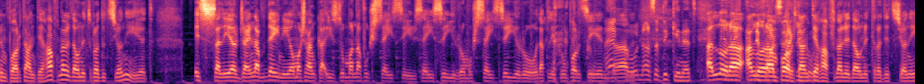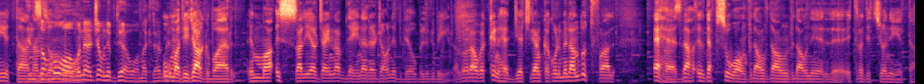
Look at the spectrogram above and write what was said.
importanti ħafna li dawn it-tradizzjonijiet Issa li jerġajna bdejnijom għax anka jissu ma nafux se jsir, se jsiru, mux se jsiru, dak li kun forsi jinna. Nasib dik kienet. Allora, allora importanti ħafna li dawn it-tradizzjonijiet ta' nżommu għom u nerġaw nibdew għom aktar. U ma diġa gbar, imma issa li jerġajna bdejna nerġaw nibdew bil-kbir. Allora, għek kien ħedġeċ li anka kull min għandu tfal Eħe, dafsuhom f'dawn f'dawn f'dawn il-tradizzjonijiet ta'.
